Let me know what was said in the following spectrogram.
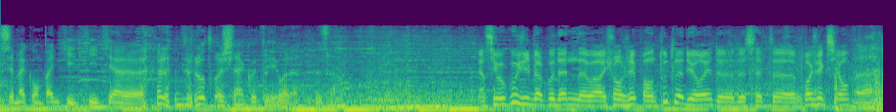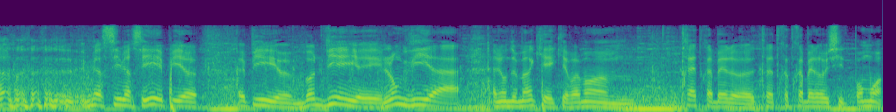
c'est ma compagne qui, qui tient euh, de l'autre chien à côté, voilà, c'est ça. Merci beaucoup Gilbert Couden d'avoir échangé pendant toute la durée de, de cette euh, projection. Voilà. merci, merci, et puis, euh, et puis euh, bonne vie et longue vie à, à Lyon demain, qui est, qui est vraiment une très très belle, très très très belle réussite pour moi.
